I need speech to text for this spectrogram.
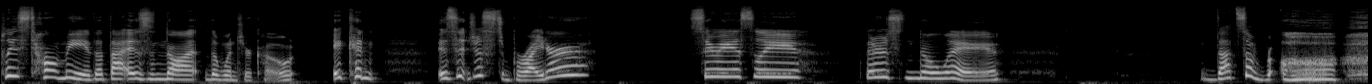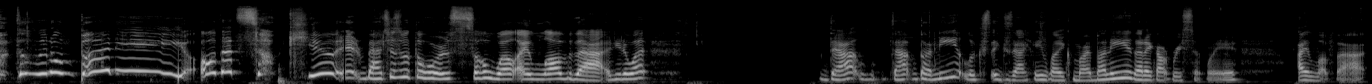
Please tell me that that is not the winter coat. It can. Is it just brighter? Seriously? There's no way. That's a oh the little bunny. Oh, that's so cute. It matches with the horse so well. I love that. And you know what? That that bunny looks exactly like my bunny that I got recently. I love that.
